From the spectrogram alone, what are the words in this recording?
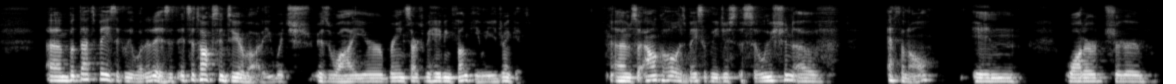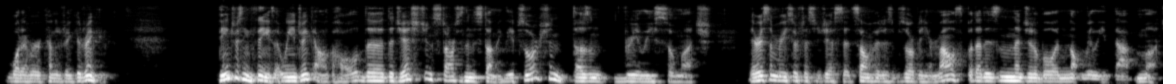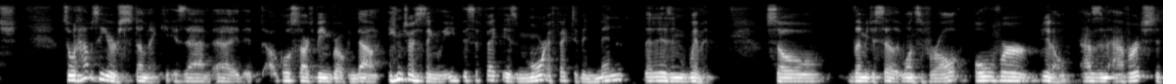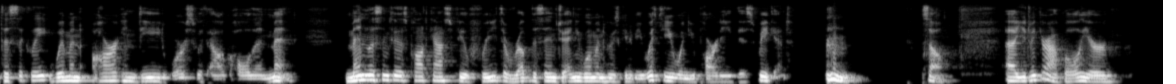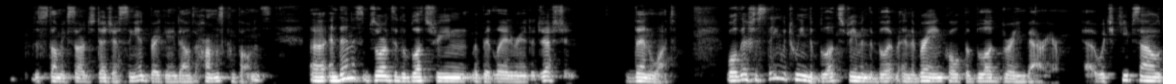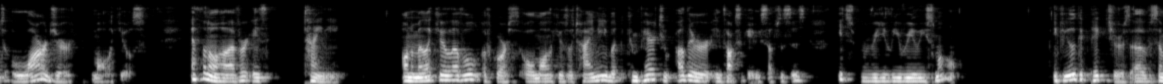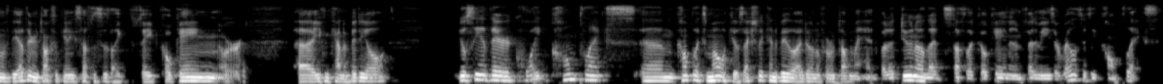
um, but that's basically what it is. It's a toxin to your body, which is why your brain starts behaving funky when you drink it. Um, so alcohol is basically just a solution of ethanol in water, sugar, whatever kind of drink you're drinking. The interesting thing is that when you drink alcohol, the digestion starts within the stomach. The absorption doesn't really so much. There is some research that suggests that some of it is absorbed in your mouth, but that is negligible and not really that much. So what happens to your stomach is that uh, it, it, alcohol starts being broken down. Interestingly, this effect is more effective in men than it is in women. So let me just say it once and for all over you know as an average statistically women are indeed worse with alcohol than men. Men listening to this podcast feel free to rub this into any woman who's going to be with you when you party this weekend. So uh, you drink your alcohol your the stomach starts digesting it breaking it down to harmless components uh, and then it's absorbed into the bloodstream a bit later in digestion. Then what well, there's this thing between the bloodstream and the blood and the brain called the blood-brain barrier, uh, which keeps out larger molecules. Ethanol, however, is tiny. On a molecular level, of course, all molecules are tiny, but compared to other intoxicating substances, it's really, really small. If you look at pictures of some of the other intoxicating substances, like, say, cocaine or uh, even cannabidiol, you'll see that they're quite complex um, complex molecules. Actually, cannabidiol, I don't know from the top of my head, but I do know that stuff like cocaine and amphetamines are relatively complex.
